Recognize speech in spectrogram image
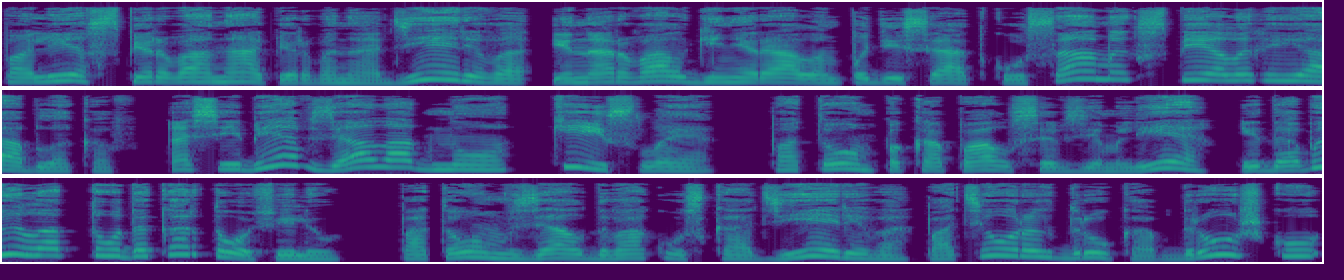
Полез сперва-наперво на дерево и нарвал генералам по десятку самых спелых яблоков, а себе взял одно, кислое. Потом покопался в земле и добыл оттуда картофелю. Потом взял два куска дерева, потер их друг об дружку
